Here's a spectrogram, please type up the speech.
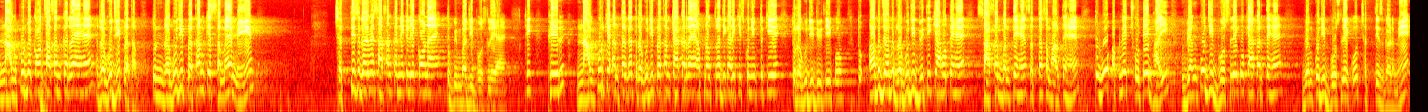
नागपुर में कौन शासन कर रहे हैं? रघुजी प्रथम। तो रघुजी प्रथम के समय में छत्तीसगढ़ में शासन करने के लिए कौन आए? तो बिंबाजी भोसले आए। ठीक, फिर नागपुर के अंतर्गत रघुजी प्रथम क्या कर रहे हैं? अपना उत्तराधिकारी किसको नियुक्त किए? तो रघुजी द्वितीय को। तो अब जब रघुजी द्वितीय क्या होते हैं? शासक बनते हैं, सत्ता संभालते हैं तो वो अपने छोटे भाई व्यंको जी भोसले को क्या करते हैं? व्यंको जी भोसले को छत्तीसगढ़ में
